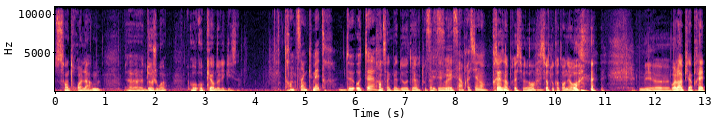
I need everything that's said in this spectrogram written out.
103 larmes euh, de joie au, au cœur de l'église. 35 mètres de hauteur. 35 mètres de hauteur, tout à C'est- fait, c'est ouais. c'est impressionnant. très impressionnant, surtout quand on est en haut. Mais euh, voilà, puis après,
